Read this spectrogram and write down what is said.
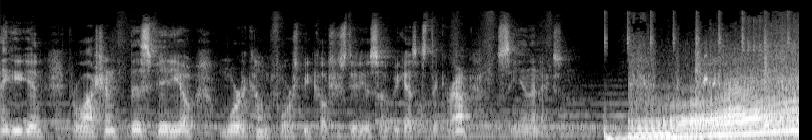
Thank you again for watching this video. More to come for Speed Culture Studios, so I hope you guys will stick around. We'll see you in the next one.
